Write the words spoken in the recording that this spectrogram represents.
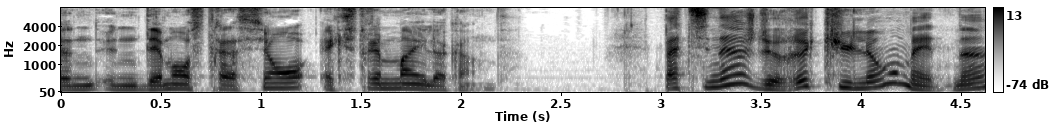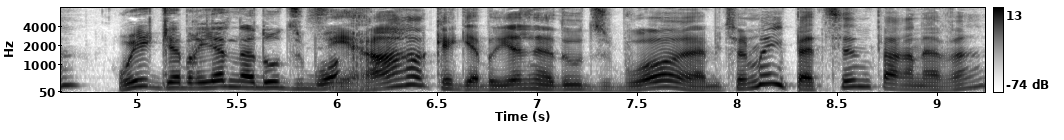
c'était une, une démonstration extrêmement éloquente. Patinage de reculons maintenant. Oui, Gabriel Nadeau-Dubois. C'est rare que Gabriel Nadeau-Dubois, habituellement, il patine par en avant.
